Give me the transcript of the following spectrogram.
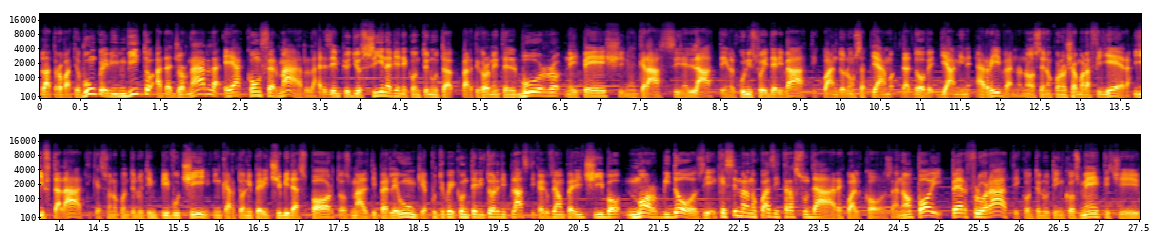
la trovate ovunque e vi invito ad aggiornare aggiornarla e a confermarla. Ad esempio diossina viene contenuta particolarmente nel burro, nei pesci, nei grassi, nel latte, in alcuni suoi derivati, quando non sappiamo da dove diamine arrivano, no? se non conosciamo la filiera. Gli ftalati che sono contenuti in PVC, in cartoni per i cibi da sport o smalti per le unghie, appunto quei contenitori di plastica che usiamo per il cibo, morbidosi e che sembrano quasi trasudare qualcosa. No? Poi perfluorati contenuti in cosmetici,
